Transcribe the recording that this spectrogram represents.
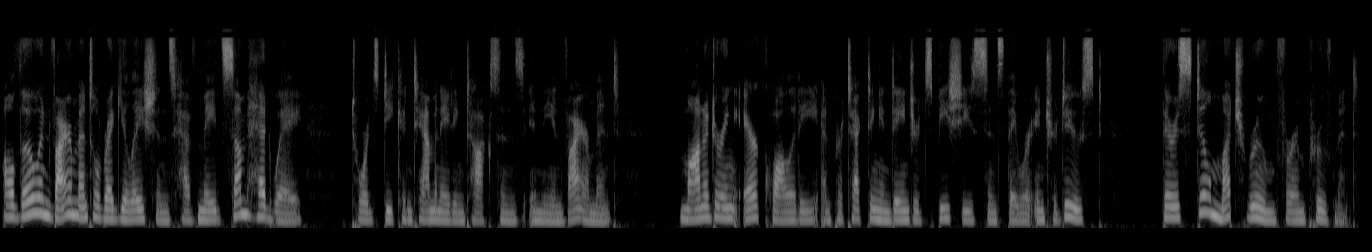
Although environmental regulations have made some headway towards decontaminating toxins in the environment, monitoring air quality, and protecting endangered species since they were introduced, there is still much room for improvement.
